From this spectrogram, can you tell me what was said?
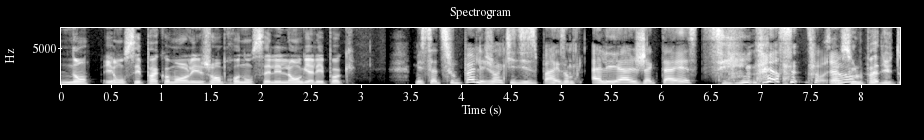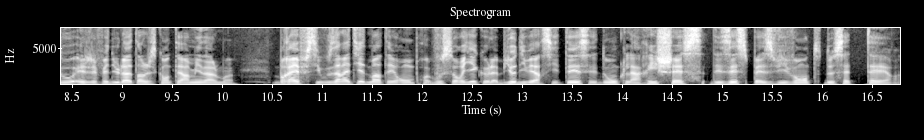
Non, et on sait pas comment les gens prononçaient les langues à l'époque. Mais ça te saoule pas les gens qui disent par exemple Aléa Jacta Est C'est hyper. Ça me Vraiment. saoule pas du tout, et j'ai fait du latin jusqu'en terminale, moi. Bref, si vous arrêtiez de m'interrompre, vous sauriez que la biodiversité, c'est donc la richesse des espèces vivantes de cette terre.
